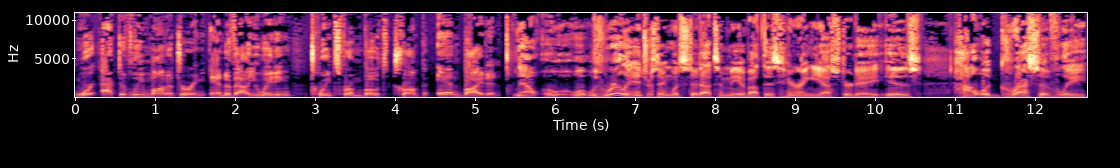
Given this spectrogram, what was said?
were actively monitoring and evaluating tweets from both Trump and Biden. Now, what was really interesting, what stood out to me about this hearing yesterday is how aggressively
